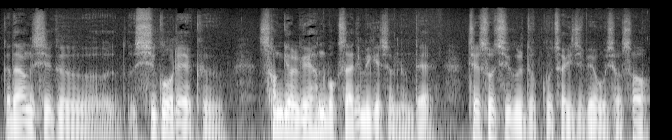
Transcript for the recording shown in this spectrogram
그 당시 그 시골에 그 성결교회 한 목사님이 계셨는데 제 소식을 듣고 저희 집에 오셔서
